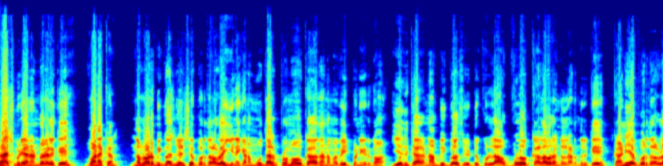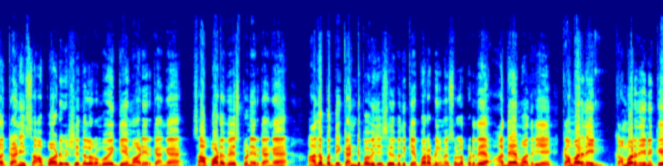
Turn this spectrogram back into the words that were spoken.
ராஜ் மீடியா நண்பர்களுக்கு வணக்கம். நம்மளோட பிக் பாஸ் நிகழ்ச்சியை பொறுத்தளவில் இன்னைக்கான முதல் ப்ரொமோவுக்காக தான் நம்ம வெயிட் பண்ணிட்டு இருக்கோம். எதுக்காகனா பிக் பாஸ் வீட்டுக்குள்ள அவ்வளோ கலவரங்கள் நடந்திருக்கு. கனியை பொறுத்தளவில் கனி சாப்பாடு விஷயத்துல ரொம்பவே கேம் ஆடி இருக்காங்க சாப்பாடை வேஸ்ட் பண்ணியிருக்காங்க. அதை பத்தி கண்டிப்பா விஜய் சேதுபதி கேட்பார் அப்படிங்கிற மாதிரி சொல்லப்படுது. அதே மாதிரியே கமர்தீன் கமர்தீனுக்கு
